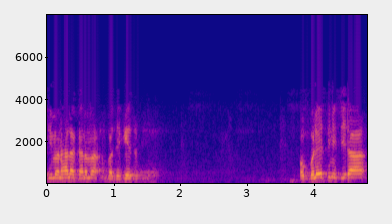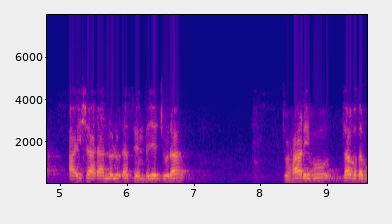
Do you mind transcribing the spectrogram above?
في من هلك أنا بد كيست. أبوليت نسيرا عائشة لولو نسنت جتشورا تحارب تغضب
